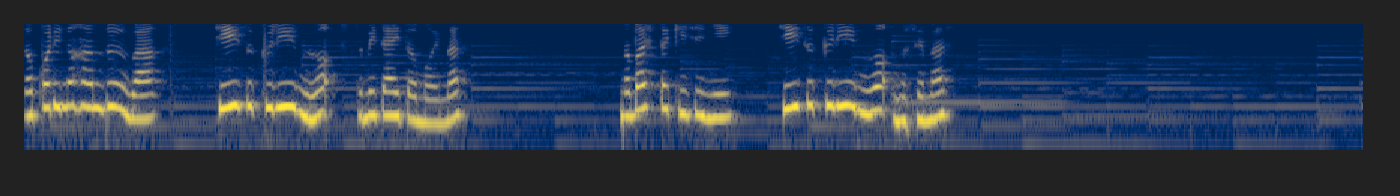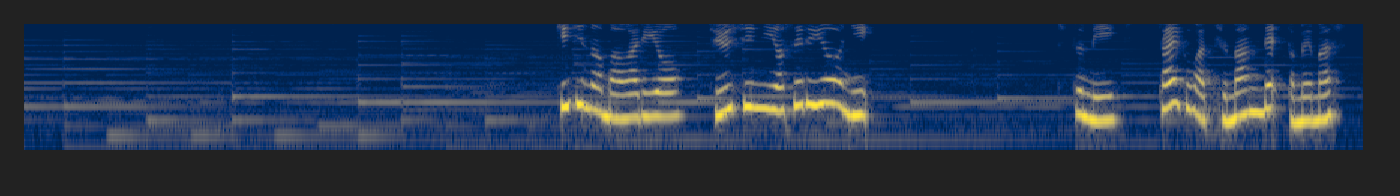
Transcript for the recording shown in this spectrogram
残りの半分はチーズクリームを包みたいと思います。伸ばした生地にチーズクリームをのせます。生地の周りを中心に寄せるように包み、最後はつまんで留めます。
